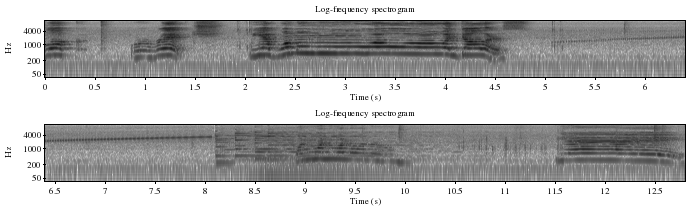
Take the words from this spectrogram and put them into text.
Look, we're rich. We have one one dollars. One one one one one. Yay!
